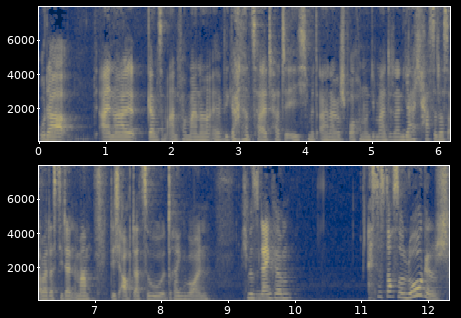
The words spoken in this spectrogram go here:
Oder einmal ganz am Anfang meiner äh, veganer Zeit hatte ich mit einer gesprochen und die meinte dann, ja, ich hasse das, aber dass die dann immer dich auch dazu drängen wollen. Ich mir so denke, es ist doch so logisch.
